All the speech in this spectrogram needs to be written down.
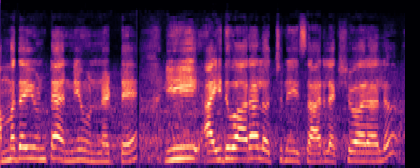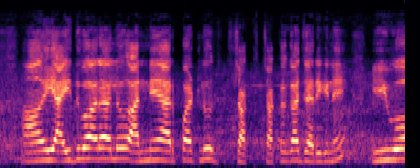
అమ్మదై ఉంటే అన్నీ ఉన్నట్టే. ఈ ఐదు వారాలు వచ్చినాయి ఈసారి లక్ష వారాలు. ఈ ఐదు వారాలు అన్ని ఏర్పాట్లు చక్కగా జరిగినాయి. ఈవో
